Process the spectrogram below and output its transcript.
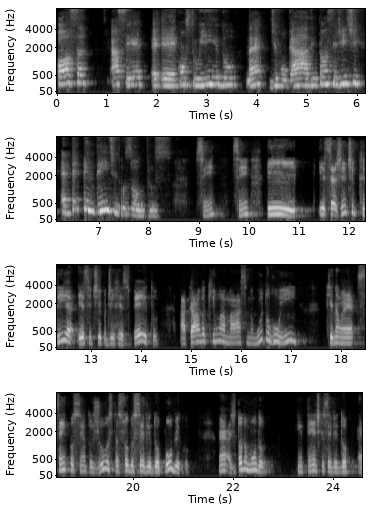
possa a ser é, é, construído, né, divulgado. Então, assim, a gente é dependente dos outros. Sim, sim. E, e se a gente cria esse tipo de respeito, acaba que uma máxima muito ruim, que não é 100% justa sobre o servidor público, né? todo mundo entende que servidor é,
